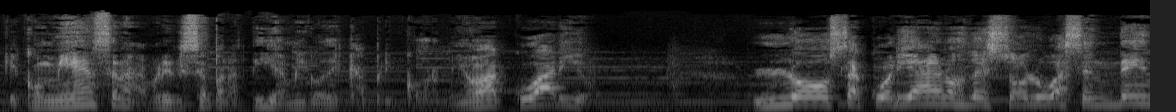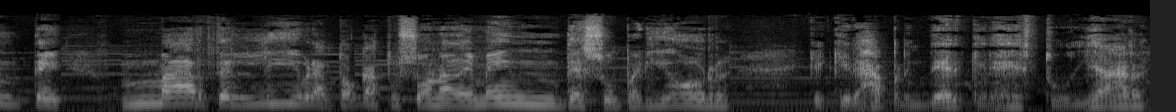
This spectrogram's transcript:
que comienzan a abrirse para ti, amigo de Capricornio. Acuario Los acuarianos de Sol ascendente, Marte en Libra toca tu zona de mente superior, que quieres aprender, quieres estudiar,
